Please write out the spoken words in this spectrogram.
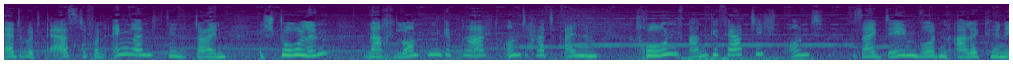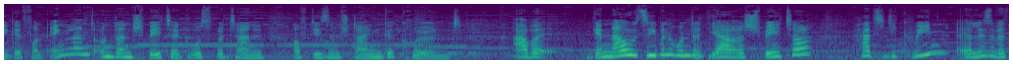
Edward I. von England den Stein gestohlen, nach London gebracht und hat einen Thron angefertigt und seitdem wurden alle Könige von England und dann später Großbritannien auf diesem Stein gekrönt. Aber genau 700 Jahre später hat die Queen Elizabeth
